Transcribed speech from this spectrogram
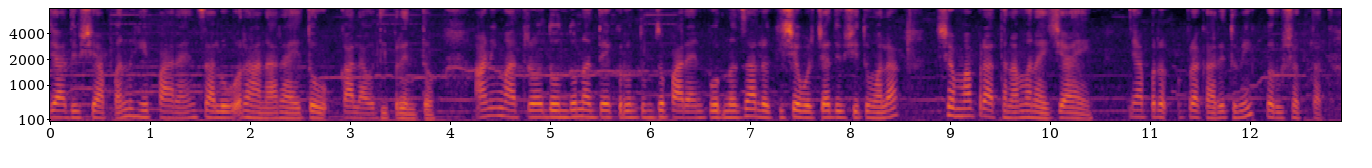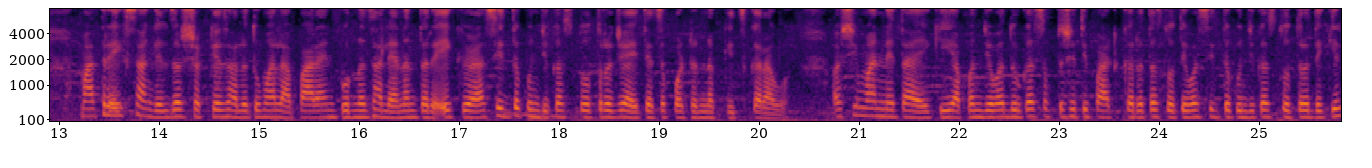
ज्या दिवशी आपण हे पारायण चालू राहणार आहे तो कालावधीपर्यंत. आणि मात्र दोन दोन अध्याय करून तुमचं पारायण पूर्ण झालं की शेवटच्या दिवशी तुम्हाला क्षमा प्रार्थना म्हणायची आहे. या प्र प्रकारे तुम्ही करू शकतात. मात्र एक सांगेल जर शक्य झालं तुम्हाला पारायण पूर्ण झाल्यानंतर एक वेळा सिद्धकुंजिका स्तोत्र जे आहे त्याचं पठण नक्कीच करावं. अशी मान्यता आहे की आपण जेव्हा दुर्गा सप्तशती पाठ करत असतो तेव्हा सिद्धकुंजिका स्तोत्र देखील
